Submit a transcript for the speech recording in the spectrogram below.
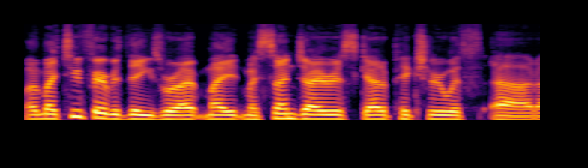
Or my two favorite things were I, my my son Jairus got a picture with uh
